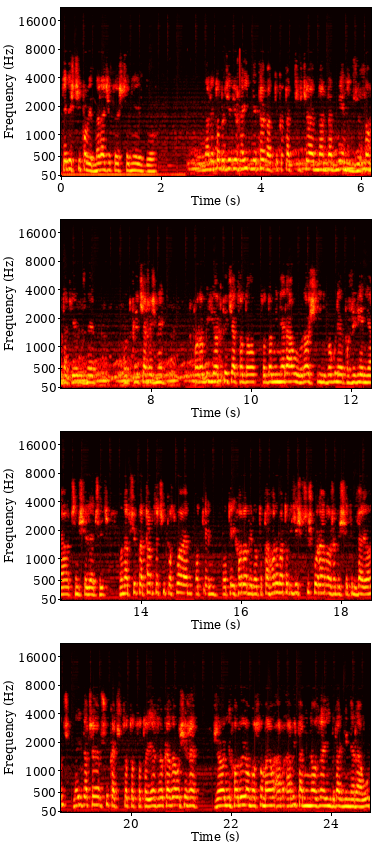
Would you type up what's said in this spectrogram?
Kiedyś ci powiem, na razie to jeszcze nie jest do... No ale to będzie już na inny temat, tylko tak ci chciałem nad- nadmienić, że są takie różne odkrycia, żeśmy porobili odkrycia co do, co do minerałów, roślin, w ogóle pożywienia, czym się leczyć. No na przykład tam, co ci posłałem o, tym, o tej chorobie, no to ta choroba to gdzieś przyszło rano, żeby się tym zająć. No i zacząłem szukać, co to, co to jest. I okazało się, że, że oni chorują, bo są, mają awitaminozę i brak minerałów.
